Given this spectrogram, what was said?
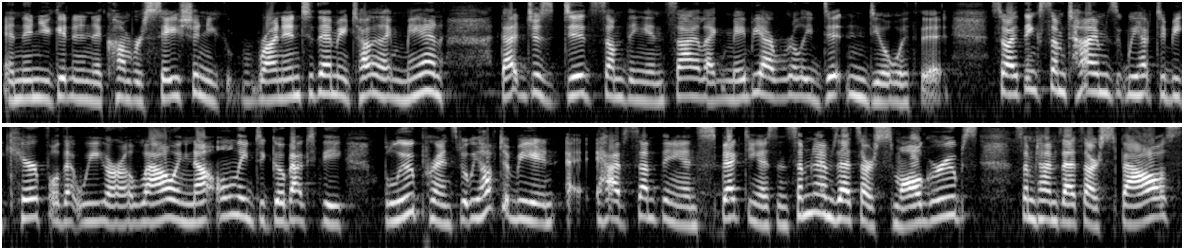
and then you get in a conversation you run into them and you talk like man that just did something inside like maybe i really didn't deal with it. So i think sometimes we have to be careful that we are allowing not only to go back to the blueprints but we have to be in, have something inspecting us. And sometimes that's our small groups sometimes that's our spouse.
